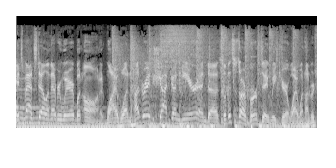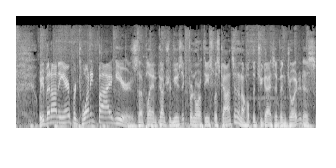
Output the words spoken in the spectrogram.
It's Matt Stelling everywhere, but on at Y100. Shotgun here. And uh, so this is our birthday week here at Y100. We've been on the air for 25 years uh, playing country music for Northeast Wisconsin, and I hope that you guys have enjoyed it as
